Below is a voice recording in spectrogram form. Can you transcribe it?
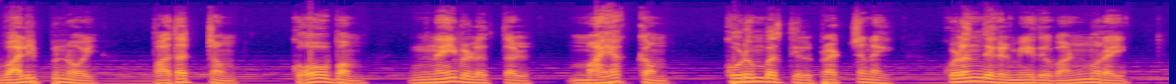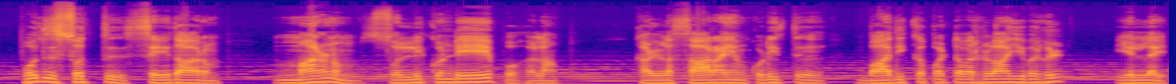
வலிப்பு நோய் பதற்றம் கோபம் நினைவிழுத்தல் மயக்கம் குடும்பத்தில் பிரச்சனை குழந்தைகள் மீது வன்முறை பொது சொத்து சேதாரம் மரணம் சொல்லிக்கொண்டே போகலாம். கள்ள சாராயம் குடித்து பாதிக்கப்பட்டவர்களா இவர்கள்? இல்லை.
